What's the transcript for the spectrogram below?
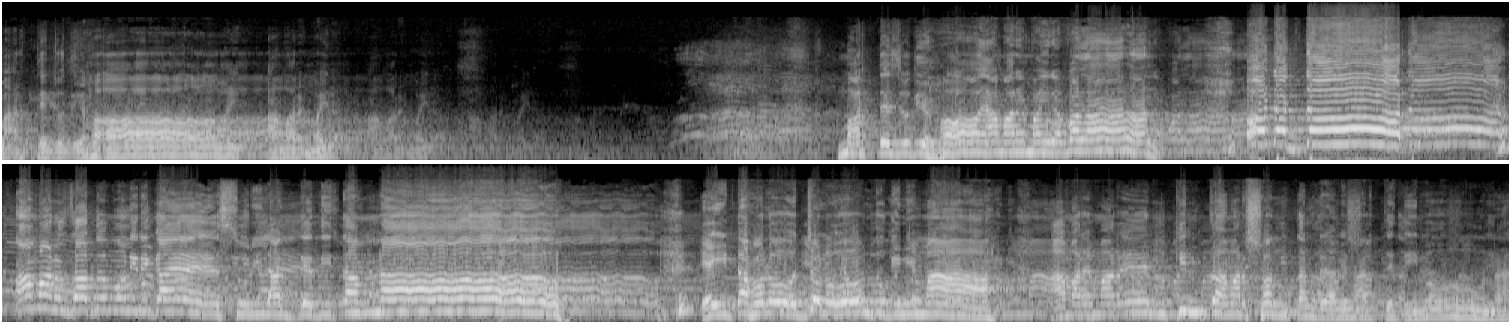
মারতে যদি হয়, আমার মাইরা মারতে যদি হয় আমার মাইরা বলান। ও ডাক্তার, আমার জাদুমণির গায়ে ছুরি লাগতে দিতাম না। এইটা হলো জনম দুগিনী মা। আমারে মারেন, কিন্তু আমার সন্তানরে আমি মারতে দিব না।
